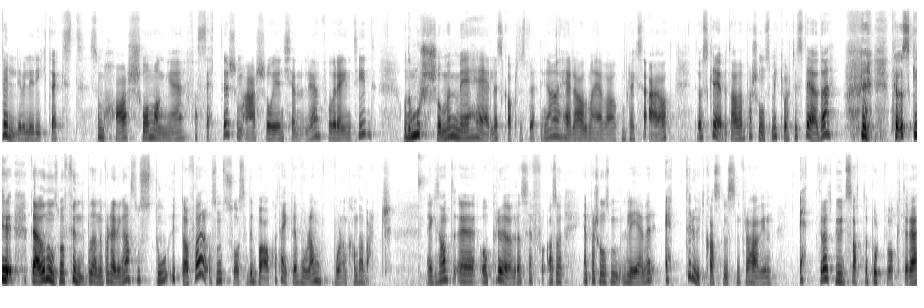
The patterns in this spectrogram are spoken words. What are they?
veldig veldig rik tekst som har så mange fasetter som er så gjenkjennelige for vår egen tid. Og det morsomme med hele skapelsesberetninga hele Adam og Eva-komplekset er jo at det er skrevet av en person som ikke var til stede. det, er skrevet, det, er jo noen som har funnet på denne fortellinga, som sto utafor, og som så seg tilbake og tenkte hvordan, hvordan kan det ha vært? Ikke sant? Eh, og prøver å se for, altså, En person som lever etter utkastelsen fra hagen, etter at Gud satte portvoktere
